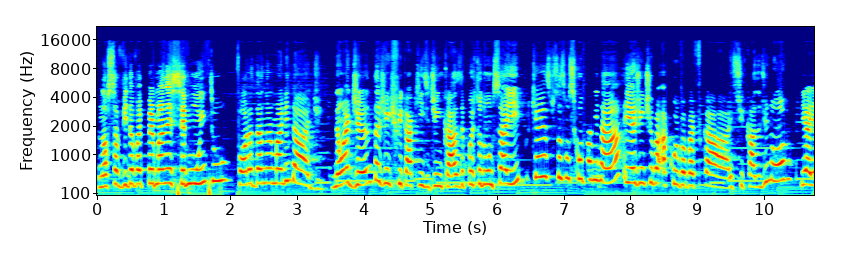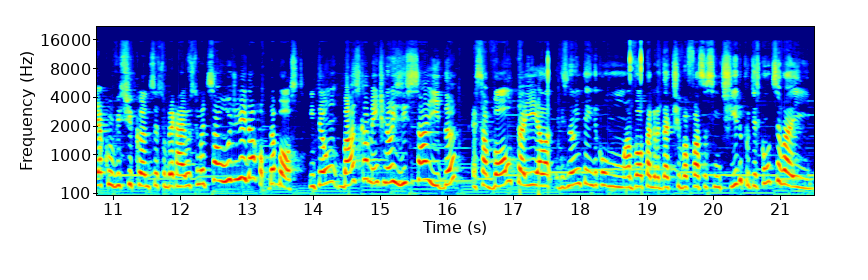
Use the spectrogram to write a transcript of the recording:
nossa vida vai permanecer muito fora da normalidade. Não adianta a gente ficar 15 dias em casa depois todo mundo sair, porque aí as pessoas vão se contaminar e a gente a curva vai ficar esticada de novo. E aí a curva esticando, você sobrecarrega o sistema de saúde e aí dá, dá bosta. Então, basicamente, não existe saída. Essa volta aí, ela- eles não entendem como uma volta gradativa faça sentido, porque como que você vai.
